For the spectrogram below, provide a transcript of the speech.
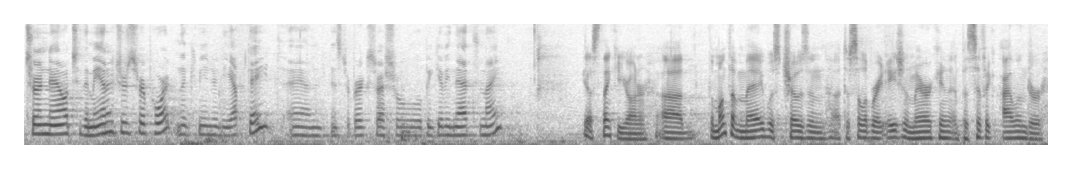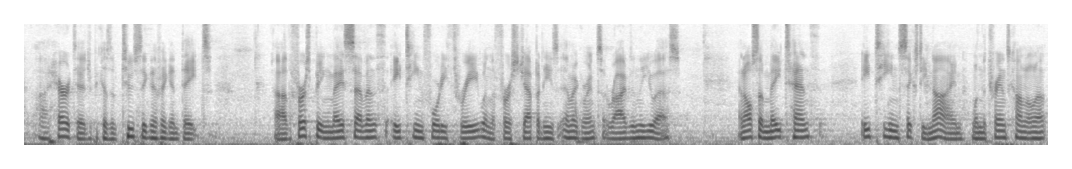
Turn now to the manager's report and the community update, and Mr. Bergstresser will be giving that tonight. Yes, thank you, Your Honor. Uh, The month of May was chosen uh, to celebrate Asian American and Pacific Islander uh, heritage because of two significant dates. Uh, The first being May 7th, 1843, when the first Japanese immigrants arrived in the U.S., and also May 10th, 1869, when the Transcontinental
